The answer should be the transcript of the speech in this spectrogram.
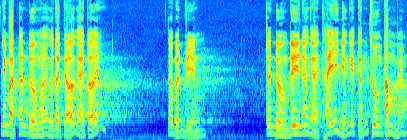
Nhưng mà trên đường người ta chở ngài tới tới bệnh viện. Trên đường đi đó ngài thấy những cái cảnh thương tâm, phải không?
